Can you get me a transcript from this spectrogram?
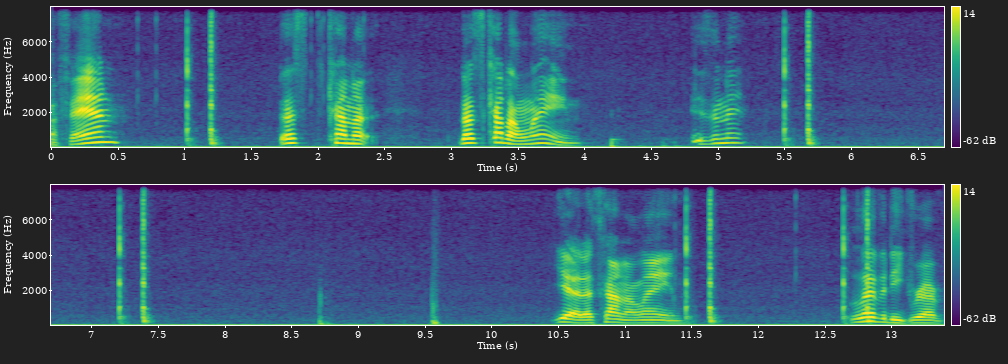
A fan? That's kind of... That's kind of lame. Isn't it? Yeah, that's kind of lame. Levity grab.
